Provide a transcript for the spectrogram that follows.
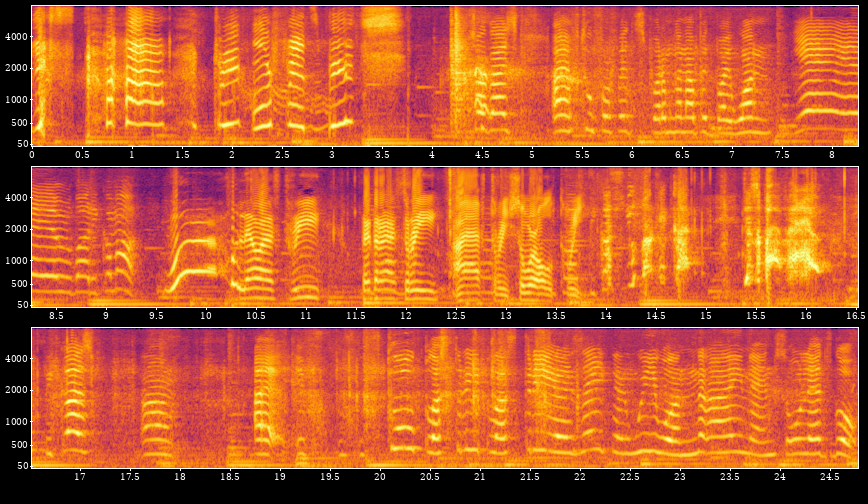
Yes! Three forfeits, bitch! So guys, I have two forfeits, but I'm gonna up it by one. Yay, everybody, come on. Woo! Leo has three. Petra has three. I have three. So we're all three. Because you fucking cut this about video. Because um, I if, if two plus three plus three is eight, and we won nine, and so let's go.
